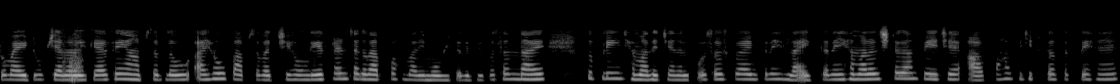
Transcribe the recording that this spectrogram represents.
to my YouTube channel. कैसे हैं आप सब लोग? आई होप आप सब अच्छे होंगे। फ्रेंड्स, अगर आपको हमारी मूवी का रिव्यू पसंद आए तो प्लीज़ हमारे चैनल को सब्सक्राइब करें, लाइक करें। हमारा इंस्टाग्राम पेज है, आप वहाँ विज़िट कर सकते हैं।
